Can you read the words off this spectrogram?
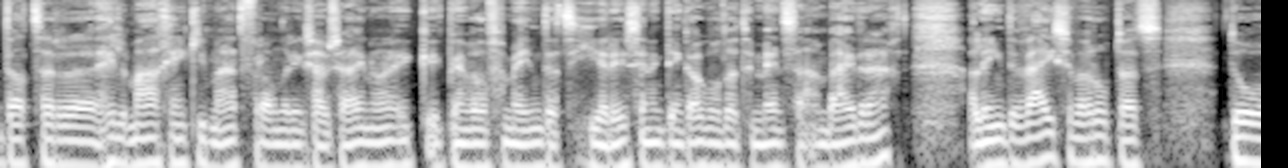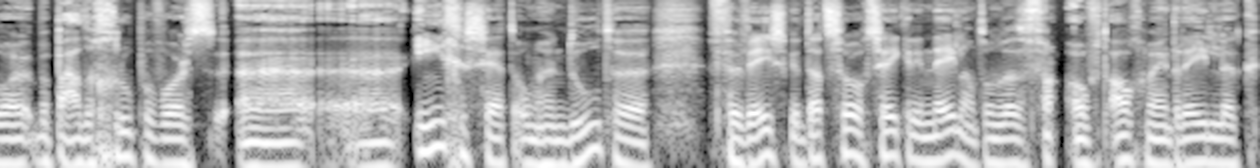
dat er helemaal geen klimaatverandering zou zijn. Hoor. Ik, ik ben wel van mening dat het hier is. En ik denk ook wel dat de mensen aan bijdraagt. Alleen de wijze waarop dat door bepaalde groepen wordt uh, ingezet om hun doel te verwezenlijken. Dat zorgt zeker in Nederland, omdat het over het algemeen redelijk.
